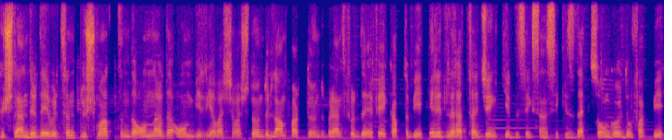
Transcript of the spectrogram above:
güçlendirdi. Everton düşme hattında onlar da 11 yavaş yavaş maç döndü. Lampard döndü. Brentford'da FA Cup'ta bir elediler. Hatta Cenk girdi 88'de. Son golde ufak bir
